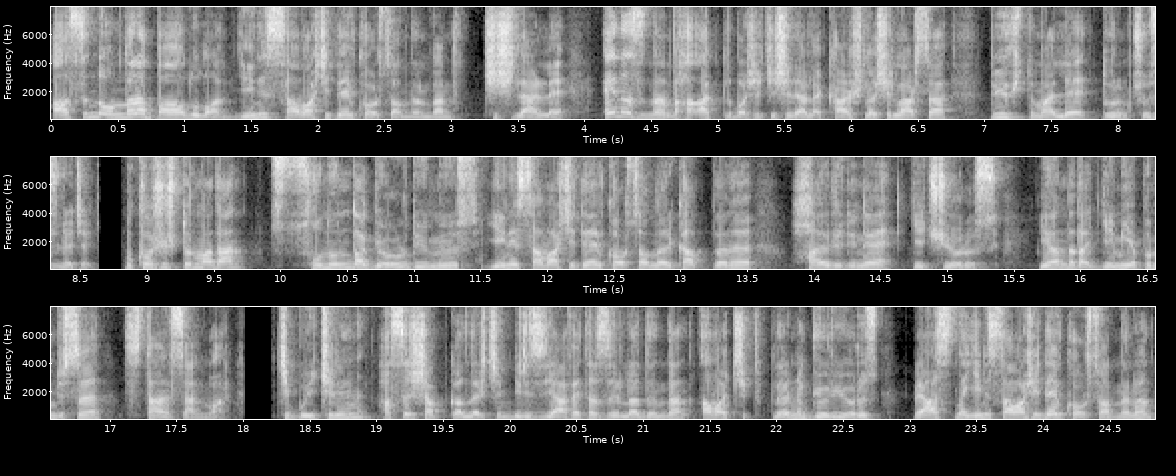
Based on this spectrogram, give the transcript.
aslında onlara bağlı olan yeni savaşçı dev korsanlarından kişilerle en azından daha aklı başı kişilerle karşılaşırlarsa büyük ihtimalle durum çözülecek. Bu koşuşturmadan sonunda gördüğümüz yeni savaşçı dev korsanları kaplanı Hayrudin'e geçiyoruz. Yanında da gemi yapımcısı Stansen var. Ki bu ikilinin hasır şapkalılar için bir ziyafet hazırladığından ava çıktıklarını görüyoruz. Ve aslında yeni savaşçı dev korsanlarının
